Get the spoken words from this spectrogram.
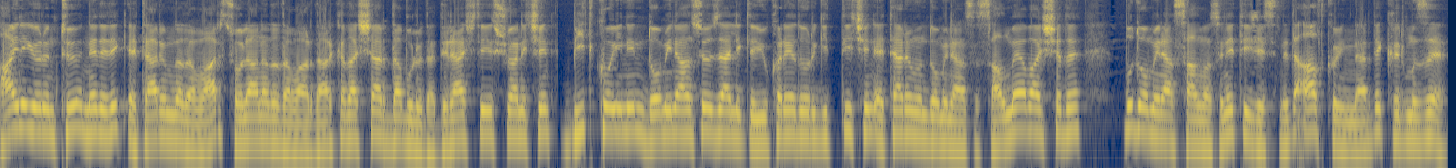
Aynı görüntü ne dedik? Ethereum'da da var. Solana'da da vardı arkadaşlar. W'da dirençteyiz şu an için. Bitcoin'in dominansı özellikle yukarıya doğru gittiği için Ethereum'un dominansı salmaya başladı. Bu dominans salması neticesinde de altcoin'lerde kırmızı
